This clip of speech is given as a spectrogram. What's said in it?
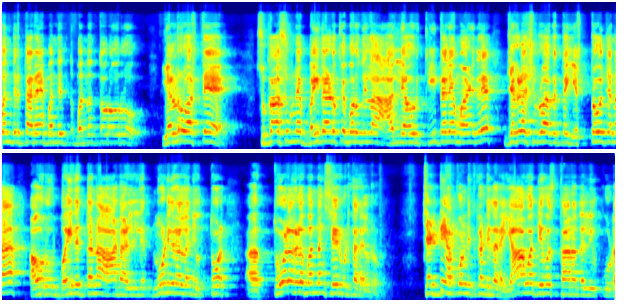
ಬಂದಿರ್ತಾರೆ ಬಂದಿದ್ದ ಬಂದಂಥವ್ರು ಅವರು. ಎಲ್ಲರೂ ಅಷ್ಟೇ. ಸುಖ ಸುಮ್ಮನೆ ಬೈದಾಡೋಕೆ ಬರೋದಿಲ್ಲ. ಅಲ್ಲಿ ಅವ್ರು ಕೀಟಲೆ ಮಾಡಿದರೆ ಜಗಳ ಶುರು ಆಗುತ್ತೆ ಎಷ್ಟೋ ಜನ ಅವರು ಬೈದದ್ದನ್ನು ಆಡ ನೋಡಿದ್ರಲ್ಲ ನೀವು, ತೋಳ ತೋಳಗಳು ಬಂದಂಗೆ ಸೇರಿಬಿಡ್ತಾರೆ ಎಲ್ಲರೂ ಚಡ್ಡಿ ಹಾಕೊಂಡು ನಿಂತ್ಕೊಂಡಿದ್ದಾರೆ. ಯಾವ ದೇವಸ್ಥಾನದಲ್ಲಿಯೂ ಕೂಡ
